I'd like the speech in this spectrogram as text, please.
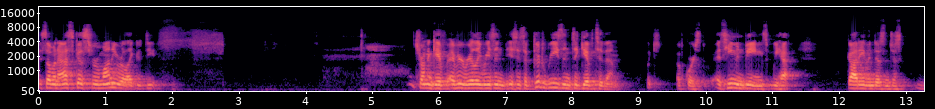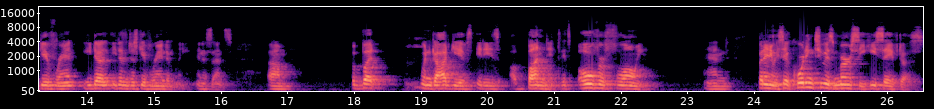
Someone asks us for money, we're like, trying to give every really reason. Is this a good reason to give to them? Which, of course, as human beings, we have. God even doesn't just give ran. He does. He doesn't just give randomly, in a sense. Um, but when God gives, it is abundant. It's overflowing, and but anyway, so according to his mercy, he saved us.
